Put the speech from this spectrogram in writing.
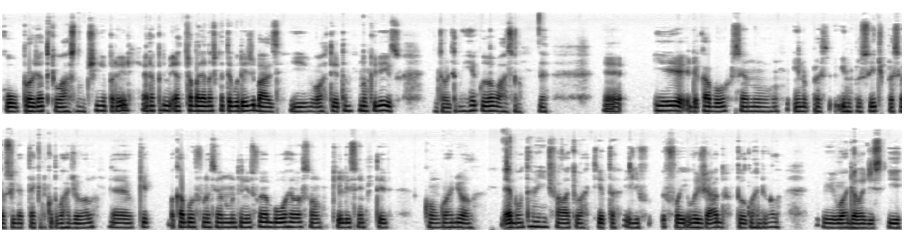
o projeto que o Arsenal tinha para ele era, era, trabalhar nas categorias de base e o Arteta não queria isso. Então ele também recusou o Arsenal, né? É, e ele acabou sendo indo para indo o City para ser auxiliar técnico do Guardiola, é, o que acabou influenciando muito nisso foi a boa relação que ele sempre teve com o Guardiola. É bom também a gente falar que o Arteta ele foi elogiado pelo Guardiola e o Guardiola disse que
